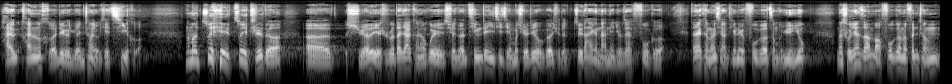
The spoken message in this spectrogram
还还能和这个原唱有些契合。那么最最值得呃学的，也是说大家可能会选择听这一期节目学这首歌曲的最大一个难点，就是在副歌。大家可能想听这个副歌怎么运用。那首先咱们把副歌呢分成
